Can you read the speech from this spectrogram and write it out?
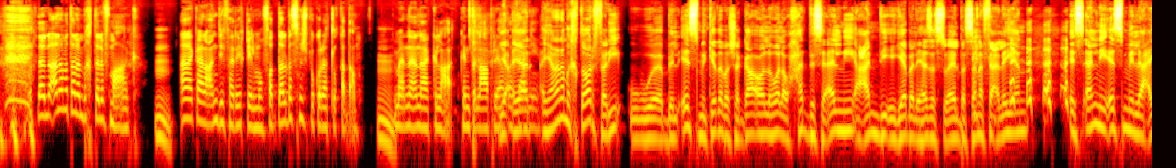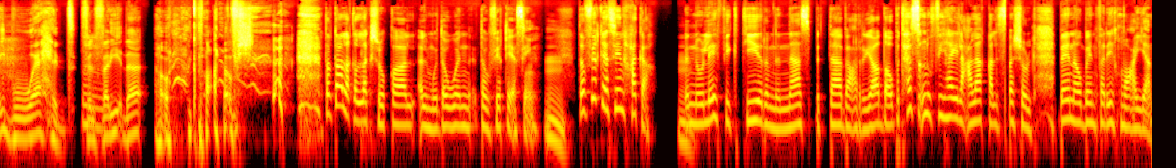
لأنه أنا مثلا بختلف معك مم. أنا كان عندي فريقي المفضل بس مش بكرة القدم. بما إن أنا كنت ألعب رياضة يعني, ثانية يعني أنا مختار فريق وبالاسم كده بشجعه اللي هو لو حد سألني عندي إجابة لهذا السؤال بس أنا فعليا اسألني اسم لعيب واحد في. الفريق ده هقول لك ما أعرفش طب تعال أقول لك شو قال المدون توفيق ياسين. توفيق ياسين حكى. إنه ليه في كتير من الناس بتتابع الرياضة وبتحس إنه في هاي العلاقة السبيشل بينه وبين فريق معين.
